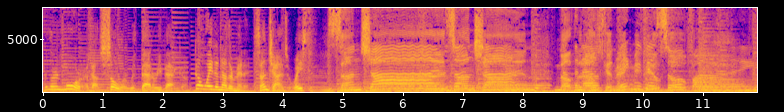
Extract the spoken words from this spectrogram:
to learn more about solar with battery backup. Don't wait another minute. Sunshine's are wasted. Sunshine, sunshine. Nothing else can make me feel so fine.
